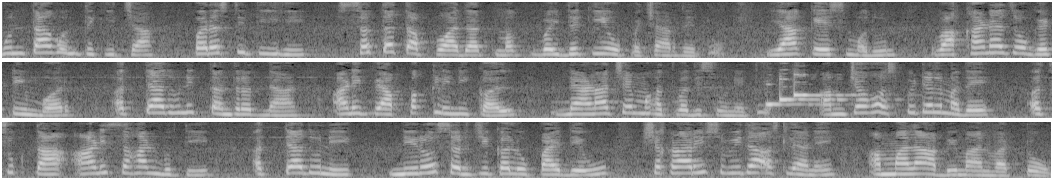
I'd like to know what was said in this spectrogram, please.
गुंतागुंतकीच्या परिस्थितीही सतत अपवादात्मक वैद्यकीय उपचार देतो. या केसमधून वाखाण्याजोगे टीमवर अत्याधुनिक तंत्रज्ञान आणि व्यापक क्लिनिकल ज्ञानाचे महत्त्व दिसून येते. आमच्या हॉस्पिटलमध्ये अचूकता आणि सहानुभूती अत्याधुनिक न्यूरोसर्जिकल उपाय देऊ शकणारी सुविधा असल्याने आम्हाला अभिमान वाटतो.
